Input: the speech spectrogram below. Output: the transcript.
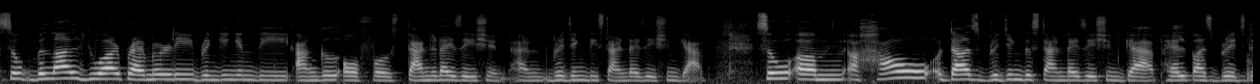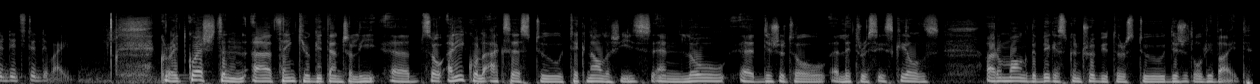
so Bilal, you are primarily bringing in the angle of uh, standardization and bridging the standardization gap. So um, uh, how does bridging the standardization gap help us bridge the digital divide? Great question. Uh, thank you, Gitanjali. Uh, so unequal access to technologies and low uh, digital literacy skills are among the biggest contributors to digital divide.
